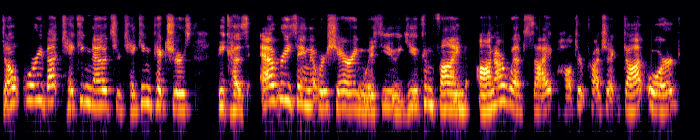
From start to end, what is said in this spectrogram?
don't worry about taking notes or taking pictures because everything that we're sharing with you, you can find on our website, halterproject.org.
